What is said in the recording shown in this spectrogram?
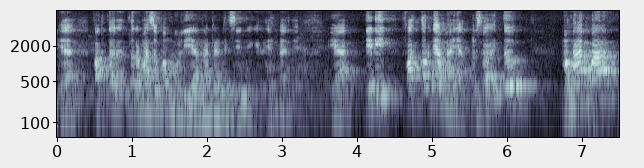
ya faktor termasuk pembuli yang ada di sini gitu ya. Jadi faktornya banyak. Oleh itu mengapa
